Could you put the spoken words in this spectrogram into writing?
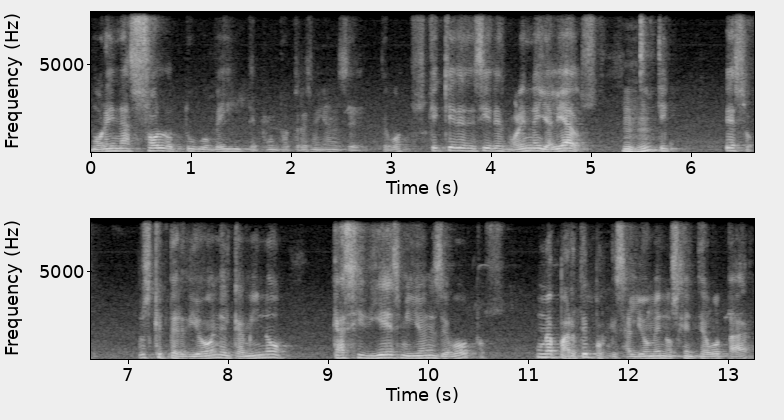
Morena solo tuvo 20.3 millones de, votos. ¿Qué quiere decir? Es Morena y aliados. ¿Qué eso? Pues que perdió en el camino casi 10 millones de votos. Una parte porque salió menos gente a votar,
